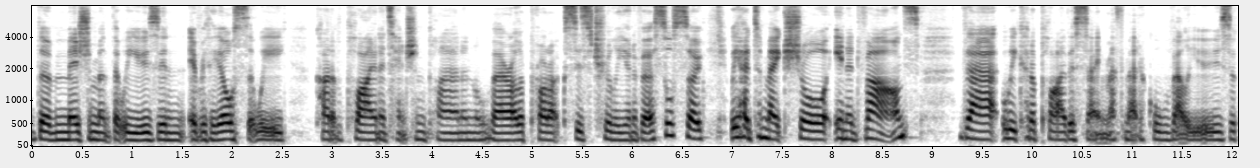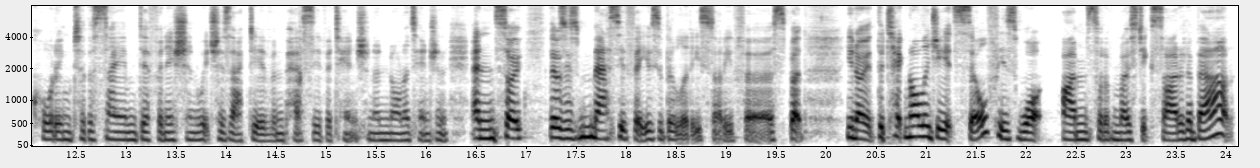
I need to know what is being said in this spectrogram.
the measurement that we use in everything else that we kind of apply an attention plan and all of our other products is truly universal. So we had to make sure in advance that we could apply the same mathematical values according to the same definition, which is active and passive attention and non-attention. And so there was this massive feasibility study first. But, you know, the technology itself is what I'm sort of most excited about.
